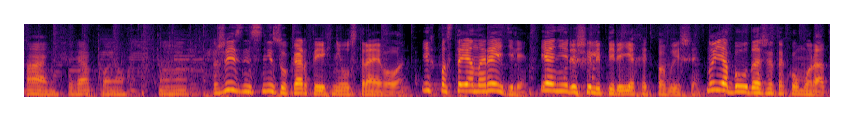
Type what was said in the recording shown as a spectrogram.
А, нифига, понял. Мгм. Жизнь снизу карты их не устраивала. Их постоянно рейдили, и они решили переехать повыше. Но я был даже такому рад.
